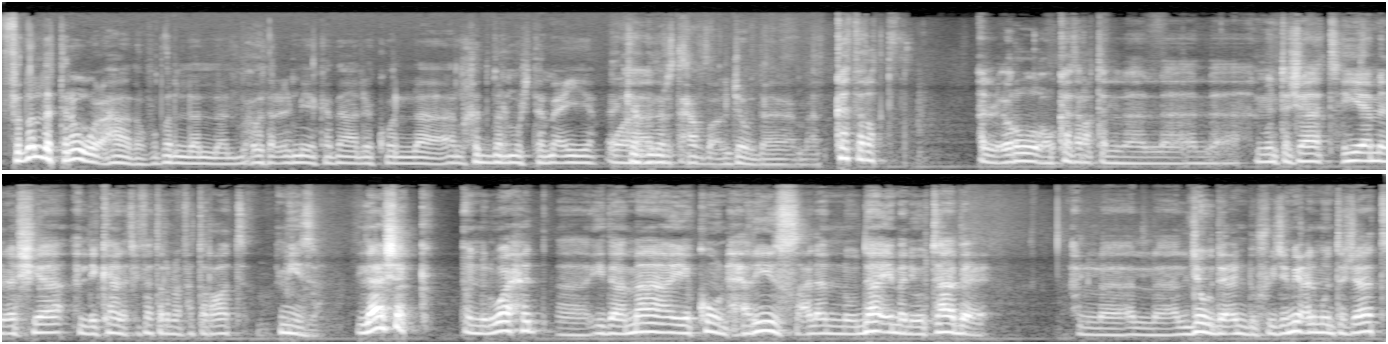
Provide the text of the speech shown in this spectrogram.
في ظل التنوع هذا وفي ظل ال- البحوث العلمية كذلك والخدمه المجتمعية و- كيف قدرت تحافظ على الجودة يا؟ كثرة العروض أو كثرة ال- ال- ال- المنتجات هي من الأشياء اللي كانت في فترة من الفترات ميزة. لا شك انه الواحد آه، إذا ما يكون حريص على أنه دائما يتابع ال- ال- الجودة عنده في جميع المنتجات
